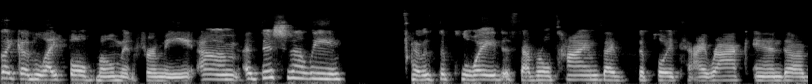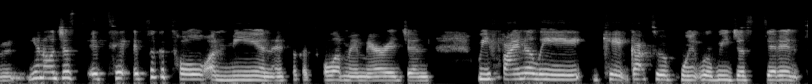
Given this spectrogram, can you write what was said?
like a light bulb moment for me. Um, additionally, I was deployed several times. I've deployed to Iraq, and um, you know, just it t- it took a toll on me, and it took a toll on my marriage. And we finally got to a point where we just didn't,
